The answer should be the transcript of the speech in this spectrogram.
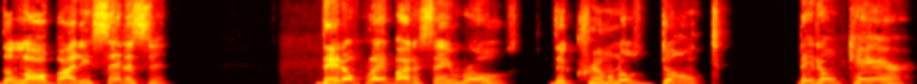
the law-abiding citizen. They don't play by the same rules. The criminals don't. They don't care.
